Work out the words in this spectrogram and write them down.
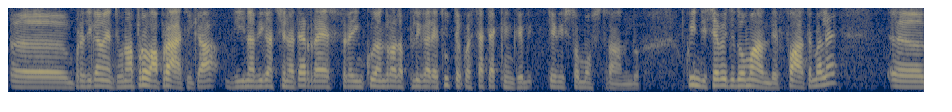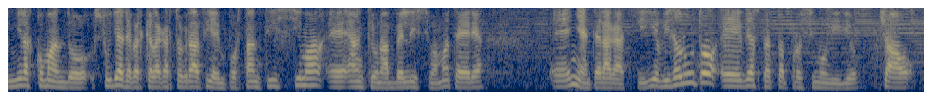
eh, praticamente una prova pratica di navigazione terrestre in cui andrò ad applicare tutte queste tecniche che vi sto mostrando. Quindi se avete domande fatemele, eh, mi raccomando studiate perché la cartografia è importantissima, è anche una bellissima materia. E niente ragazzi, io vi saluto e vi aspetto al prossimo video. Ciao!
